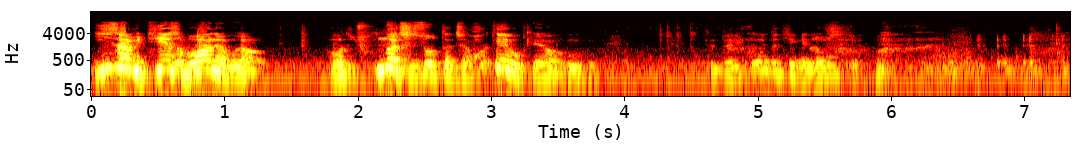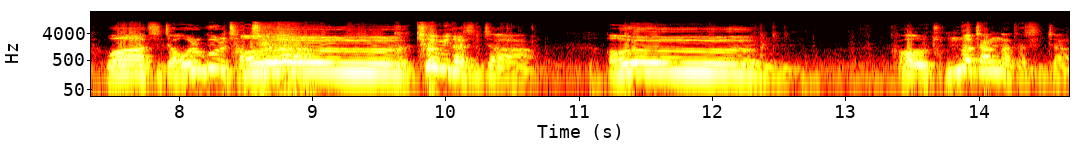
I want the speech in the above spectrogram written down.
2, 3이 뒤에서 뭐 하냐고요? 어, 근데 존나 질 수 없다 진짜 확대해 볼게요 눈 꽁도 튄게 너무 웃겨. 와 진짜 얼굴 자체가 극혐이다 진짜 어우. 어우 존나 짱나다 진짜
